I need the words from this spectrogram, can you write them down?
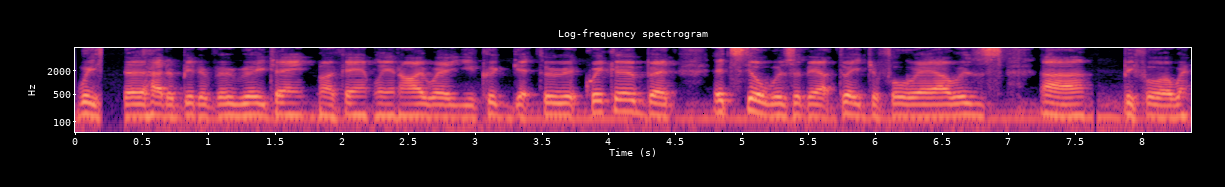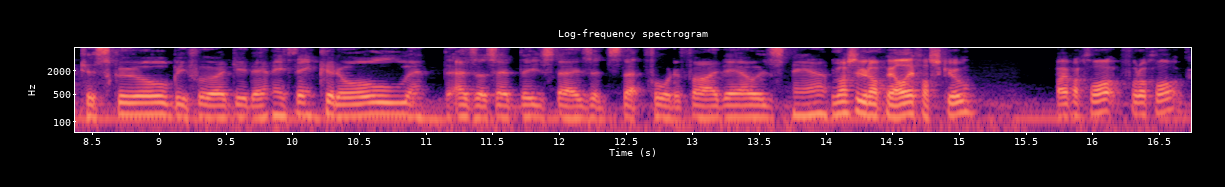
We had a bit of a routine, my family and I, where you could get through it quicker, but it still was about three to four hours um, before I went to school, before I did anything at all. And as I said, these days it's that four to five hours now. You must have been up early for school, five o'clock, four o'clock.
